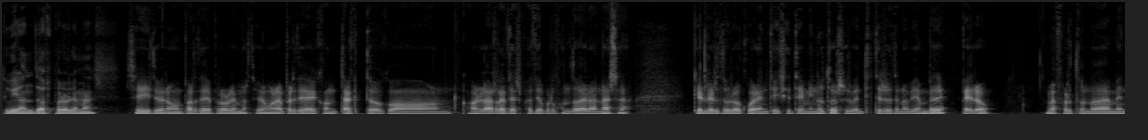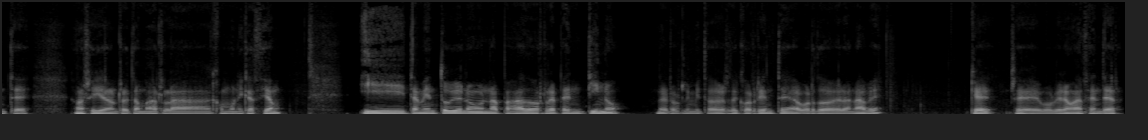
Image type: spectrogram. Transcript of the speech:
¿Tuvieron dos problemas? Sí, tuvieron un par de problemas. Tuvieron una pérdida de contacto con, la red de espacio profundo de la NASA, que les duró 47 minutos, el 23 de noviembre, pero Afortunadamente consiguieron retomar la comunicación y también tuvieron un apagado repentino de los limitadores de corriente a bordo de la nave que se volvieron a encender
